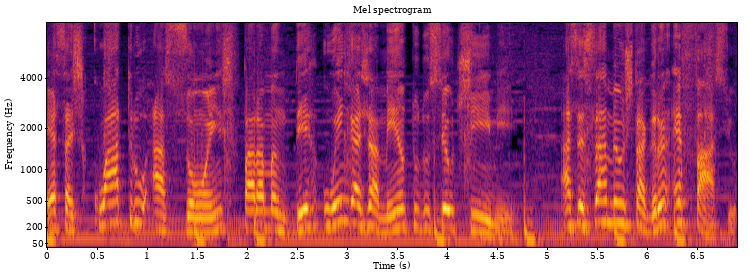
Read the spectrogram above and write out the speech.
essas quatro ações para manter o engajamento do seu time. Acessar meu Instagram é fácil.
